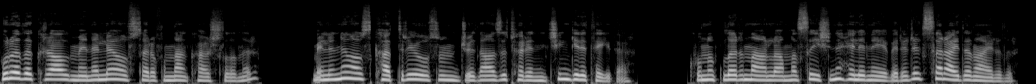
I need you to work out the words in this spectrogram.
Burada kral Menelaos tarafından karşılanır. Menelaos Katreos'un cenaze töreni için Girit'e gider. Konukların ağırlanması işini Helene'ye vererek saraydan ayrılır.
